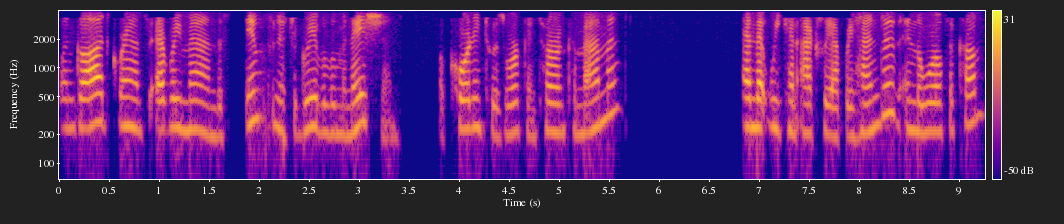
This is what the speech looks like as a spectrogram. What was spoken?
When God grants every man this infinite degree of illumination according to his work in Torah and commandments, and that we can actually apprehend it in the world to come,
